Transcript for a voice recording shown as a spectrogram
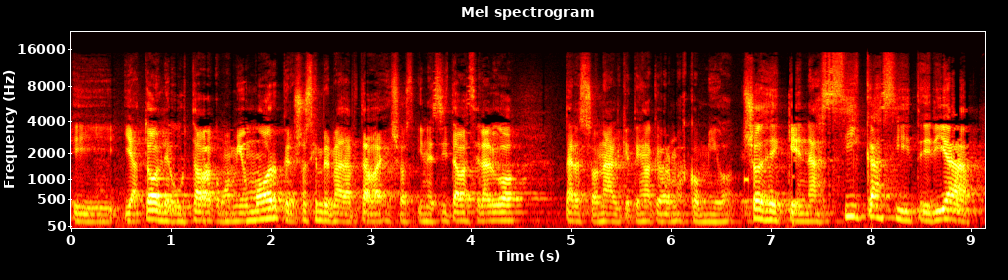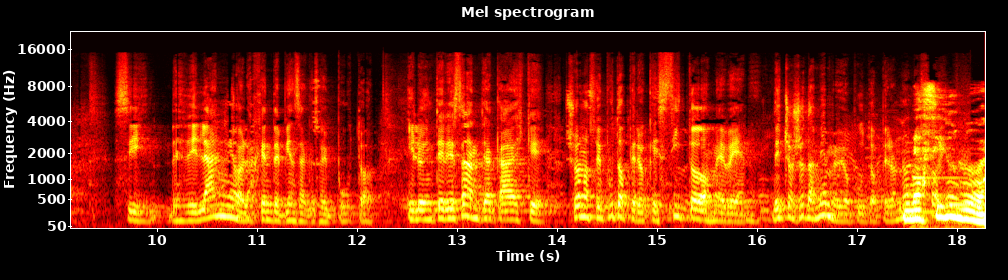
Y, y a todos les gustaba como mi humor, pero yo siempre me adaptaba a ellos y necesitaba hacer algo personal que tenga que ver más conmigo. Yo desde que nací casi te diría Sí, desde el año la gente piensa que soy puto. Y lo interesante acá es que yo no soy puto, pero que sí todos me ven. De hecho, yo también me veo puto, pero no Nacido en Nueva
